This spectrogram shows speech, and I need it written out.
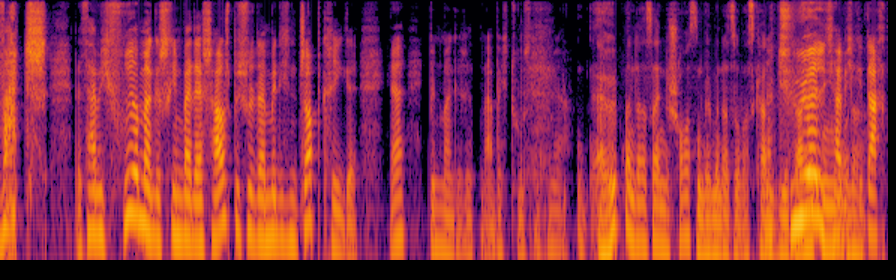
Quatsch. Das habe ich früher mal geschrieben bei der Schauspielschule, damit ich einen Job kriege. Ja, ich bin mal geritten, aber ich tue es nicht mehr. Erhöht man da seine Chancen, wenn man da sowas kann? Natürlich, habe ich gedacht.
